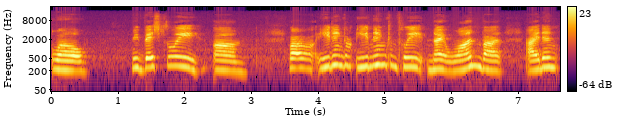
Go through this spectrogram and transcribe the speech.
well, we basically, um, well, he didn't, he didn't complete night one, but I didn't,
